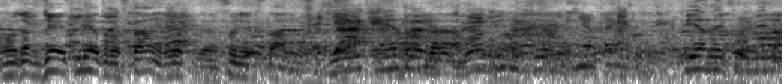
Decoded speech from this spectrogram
Ну так 9 метров стань, вот, что не встань. 9 метров, да. Вот видишь, пеной проверил.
